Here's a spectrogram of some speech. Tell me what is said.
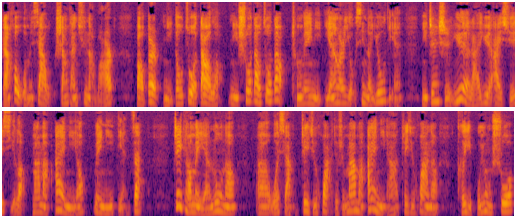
然后我们下午商谈去哪玩儿。宝贝儿，你都做到了，你说到做到，成为你言而有信的优点。你真是越来越爱学习了，妈妈爱你哦，为你点赞。这条美言录呢，啊，我想这句话就是“妈妈爱你啊”。这句话呢，可以不用说，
